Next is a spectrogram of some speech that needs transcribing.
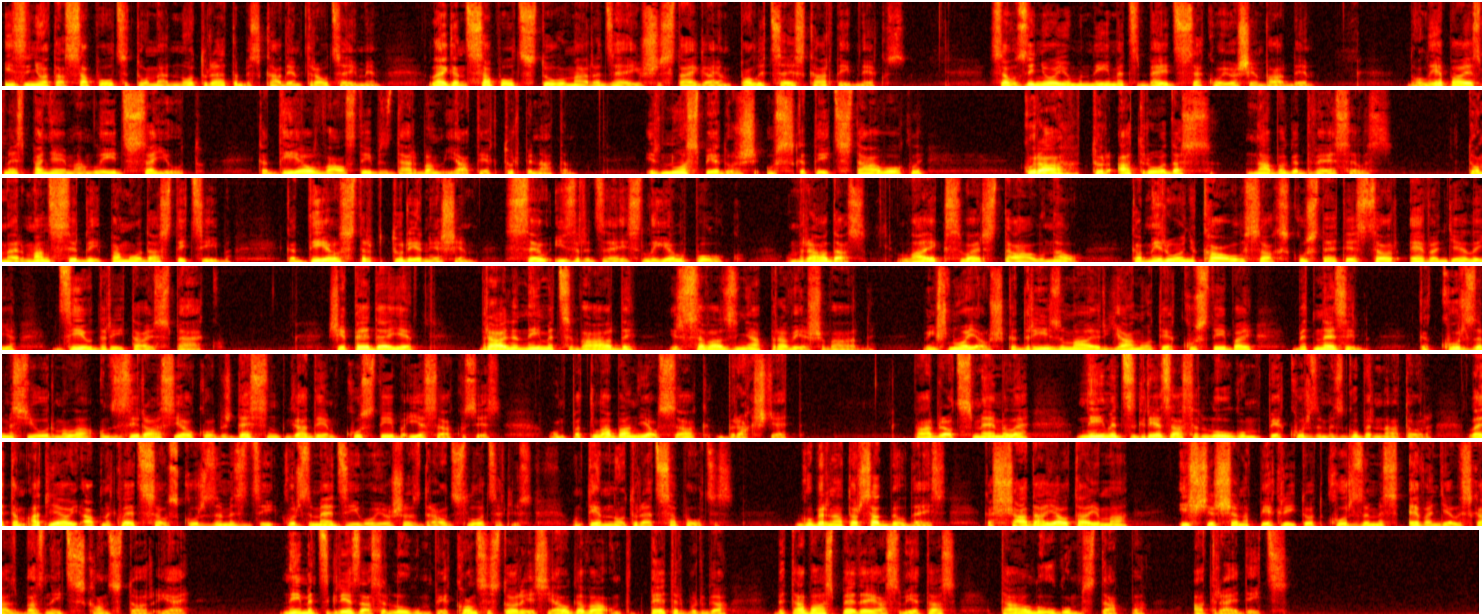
Izziņotā sapulce tomēr noturēta bez kādiem traucējumiem, lai gan sapulces tuvumā redzējuši staigājam policijas kārtībniekus. Savu ziņojumu Nīmets beidz sekojošiem vārdiem. No liepājas mēs paņēmām līdzi sajūtu ka Dievu valstības darbam jātiek turpinātam. Ir nospieduši uzskatīt stāvokli, kurā tur atrodas nabaga dvēseles. Tomēr mans sirdī pamodās ticība, ka Dievs starp turieniešiem sev izredzējis lielu pulku, un rādās, laiks vairs tālu nav, ka miroņu kauli sāks kustēties caur evaņģēlija dzīvdarītāju spēku. Šie pēdējie brāļa Nimeca vārdi ir savā ziņā pravieša vārdi. Viņš nojauš, ka drīzumā ir jānotiek kustībai, bet nezin, ka kurzemes jūrmalā un zirās jau kopš desmit gadiem kustība iesākusies, un pat laban jau sāk brakšķēt. Pārbraucis mēmelē, Nīmets griezās ar lūgumu pie kurzemes gubernatora – lai tam atļauj apmeklēt savus kurzemes, kurzemē dzīvojošos draudzes locekļus un tiem noturēt sapulces. Gubernators atbildējis, ka šādā jautājumā izšķiršana piekrītot kurzemes evaņģeliskās baznīcas konsistorijai. Nīmets griezās ar lūgumu pie konsistorijas Jelgavā un tad Pēterburgā, bet abās pēdējās vietās tā lūgums tapa atraidīts.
